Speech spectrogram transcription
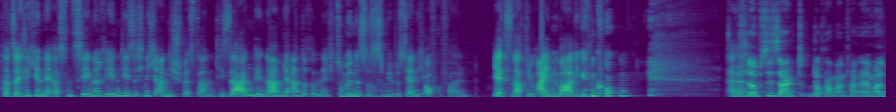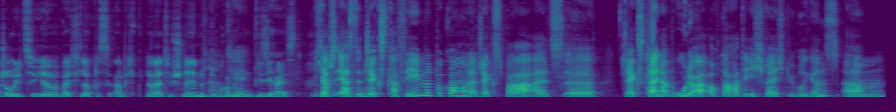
tatsächlich in der ersten Szene reden die sich nicht an, die Schwestern. Die sagen den Namen der anderen nicht. Zumindest ist es mir bisher nicht aufgefallen. Jetzt nach dem einmaligen Gucken. Ähm, Ich glaube, sie sagt doch am Anfang einmal Joey zu ihr, weil ich glaube, das habe ich relativ schnell mitbekommen, Okay. wie sie heißt. Ich habe es erst in Jacks Café mitbekommen oder Jacks Bar als äh, Jacks kleiner Bruder. Auch da hatte ich recht übrigens. Ähm,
